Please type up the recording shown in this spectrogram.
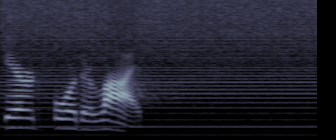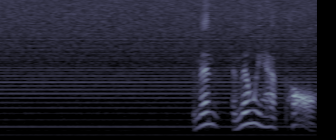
scared for their lives. And then, and then we have Paul,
